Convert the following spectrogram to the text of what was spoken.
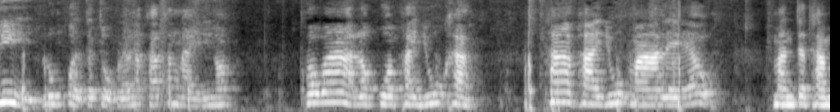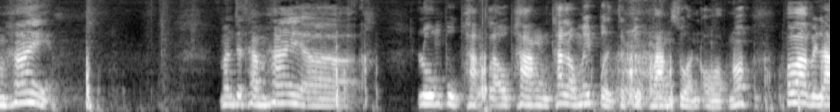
นี่ลุงเปิดกระจกแล้วนะคะ ข้างในนี่เนาะ เพราะว่าเรากลัวพายุค่ะ ถ้าพายุมาแล้ว มันจะทำให้ มันจะทำให้อ่อโรงปลูกผักเราพัง ถ้าเราไม่เปิดกระจกบางส่วนออกเนาะ เพราะว่าเวลา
